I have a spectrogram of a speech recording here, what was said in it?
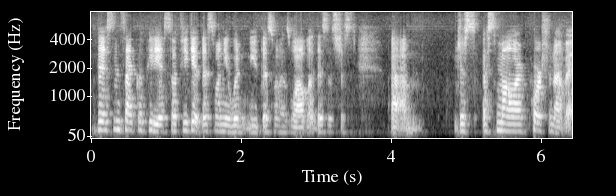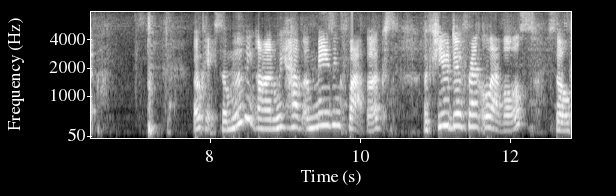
this encyclopedia, so if you get this one, you wouldn't need this one as well, but this is just um, just a smaller portion of it. Okay, so moving on, we have amazing flat books, a few different levels. So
